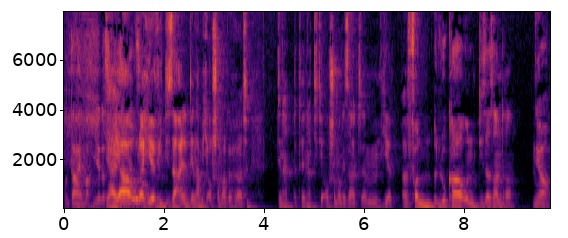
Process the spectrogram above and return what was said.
und daher machen die das. Ja, ja, jetzt oder so. hier wie dieser eine, den habe ich auch schon mal gehört. Den, hat- den hatte ich dir auch schon mal gesagt. Ähm, hier. Äh, von Luca und dieser Sandra. Ja,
